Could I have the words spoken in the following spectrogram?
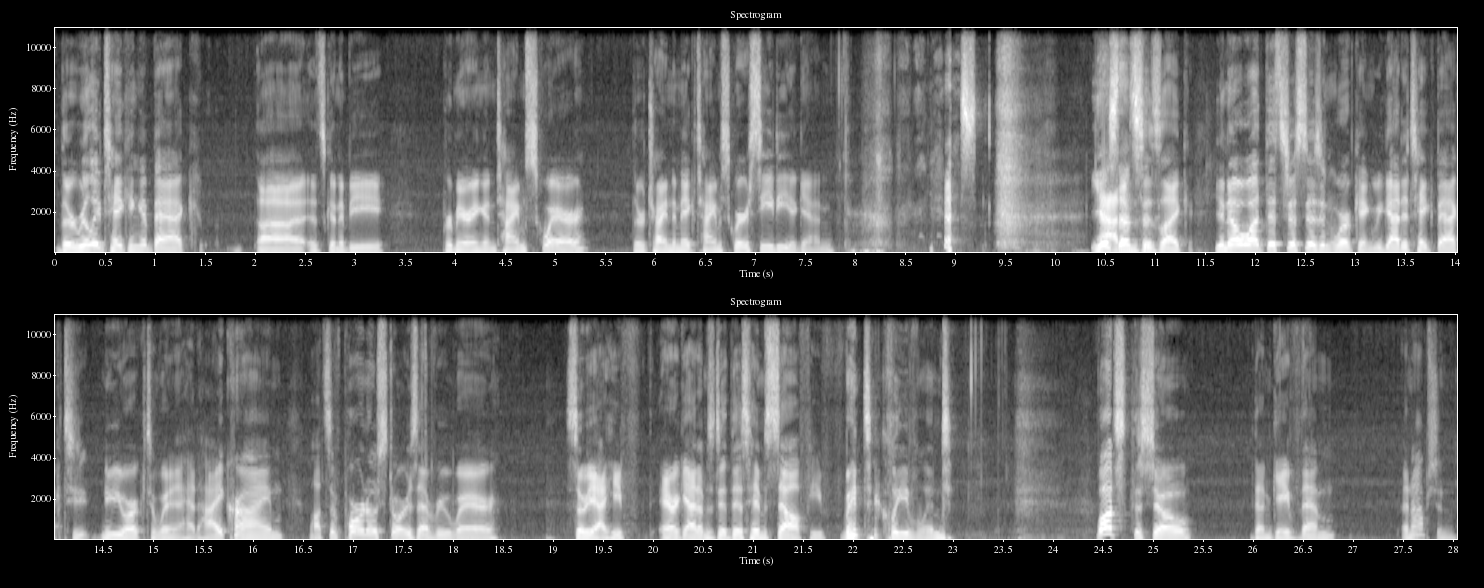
they're really taking it back. Uh, it's going to be premiering in Times Square. They're trying to make Times Square seedy again. Yes. Yes, Adams that's is like, you know what? This just isn't working. We got to take back to New York to when it had high crime, lots of porno stores everywhere. So yeah, he Eric Adams did this himself. He went to Cleveland, watched the show, then gave them an option.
